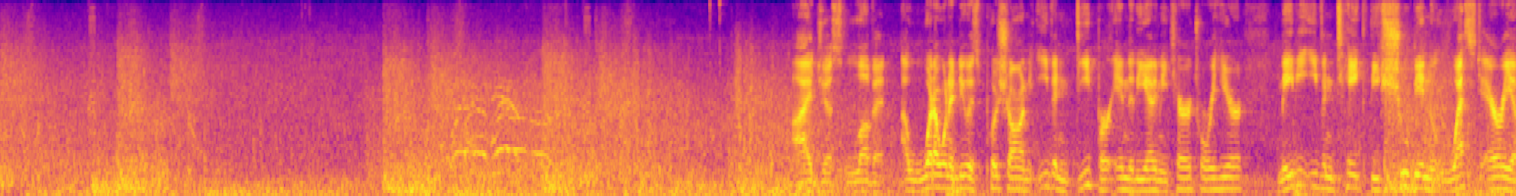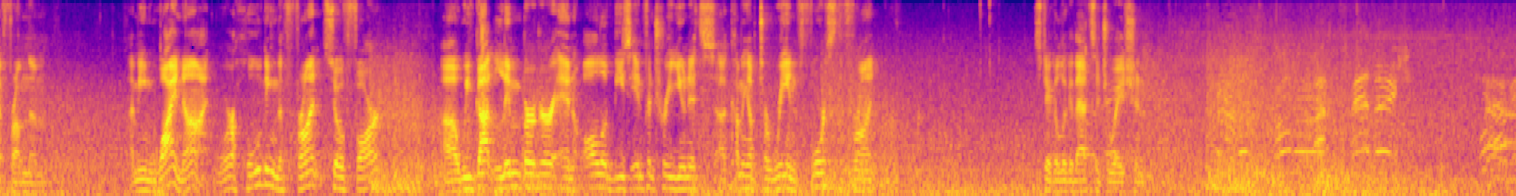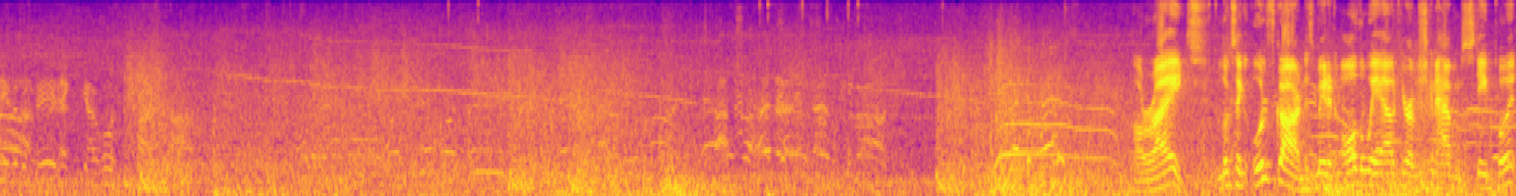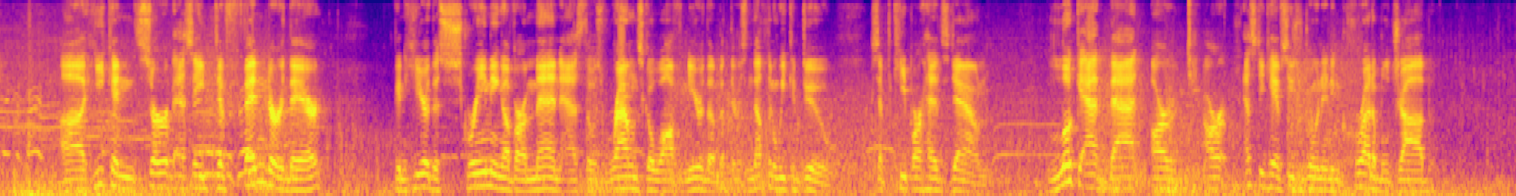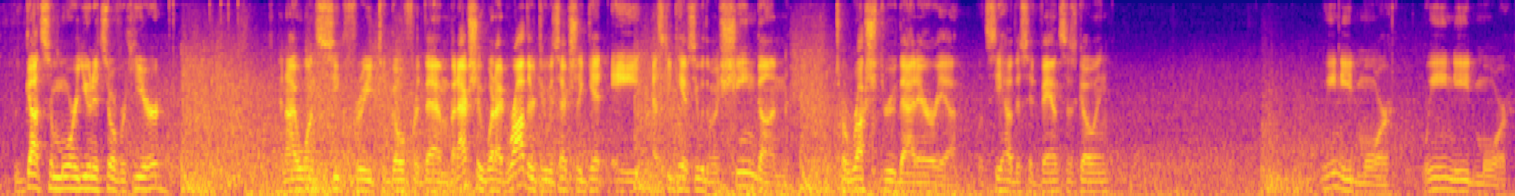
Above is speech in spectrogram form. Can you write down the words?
I just love it. Uh, what I want to do is push on even deeper into the enemy territory here. Maybe even take the Shubin West area from them. I mean, why not? We're holding the front so far. Uh, we've got Limburger and all of these infantry units uh, coming up to reinforce the front. Let's take a look at that situation. All right. Looks like Ulfgard has made it all the way out here. I'm just going to have him stay put. Uh, he can serve as a defender there. You can hear the screaming of our men as those rounds go off near them, but there's nothing we can do except keep our heads down. Look at that. Our, our SDKFZs are doing an incredible job. We've got some more units over here. And I want Siegfried to go for them. But actually, what I'd rather do is actually get a SDKFZ with a machine gun to rush through that area. Let's see how this advance is going. We need more. We need more.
